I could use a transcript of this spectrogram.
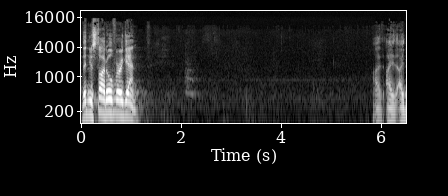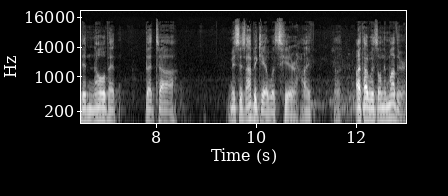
then you start over again. I, I, I didn't know that that uh, Mrs. Abigail was here. I, uh, I thought it was only mother.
